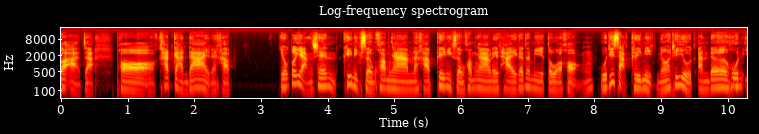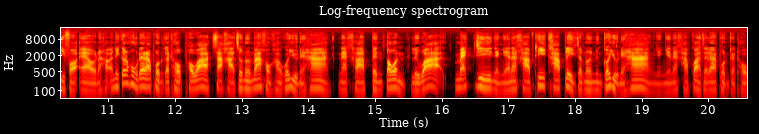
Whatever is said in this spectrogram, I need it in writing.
ก็อาจจะพอคาดการได้นะครับ ยกตัวอย่างเช่น คลินิกเสริมความงามนะครับ คลินิกเสริมความงามในไทยก็จะมีตัวของวุฒิศักดิ์คลินิกเนาะที่อยู่ under หุ้น E4L นะครับ อันนี้ก็คงได้รับผลกระทบเพราะว่าสาขาจำนวนมากของเขาก็อยู่ในห้างนะครับ เป็นต้นหรือว่า Mac g อย่างเงี้ยนะครับ ที่ค้าปลีกจำนวนหนึ่งก็อยู่ในห้างอย่างเงี้ยนะครับก็อาจจะได้รับผลกระทบ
